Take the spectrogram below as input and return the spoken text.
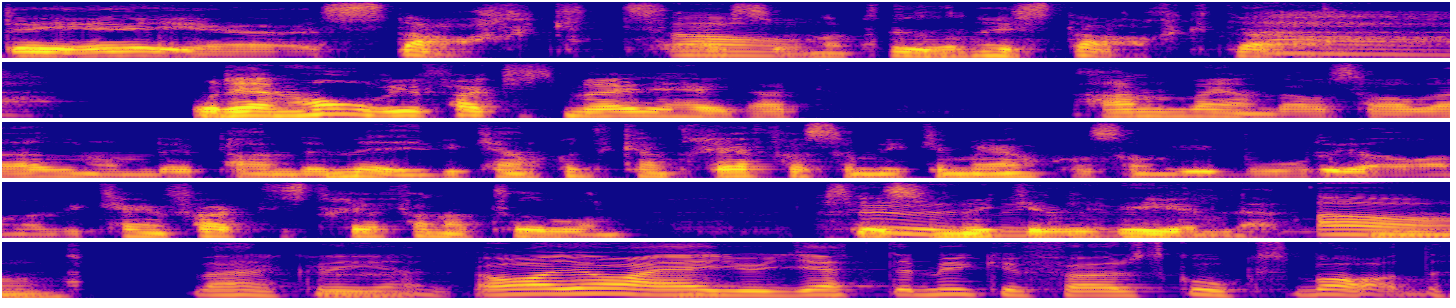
det är starkt, Ja. alltså naturen är stark där. Och den har vi faktiskt möjlighet att använda oss av även om det är pandemi. Vi kanske inte kan träffa så mycket människor som vi borde göra men vi kan ju faktiskt träffa naturen precis så mycket vi mycket vi vill. vill. Ja, Mm. verkligen. Ja, jag är ju jättemycket för skogsbad,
